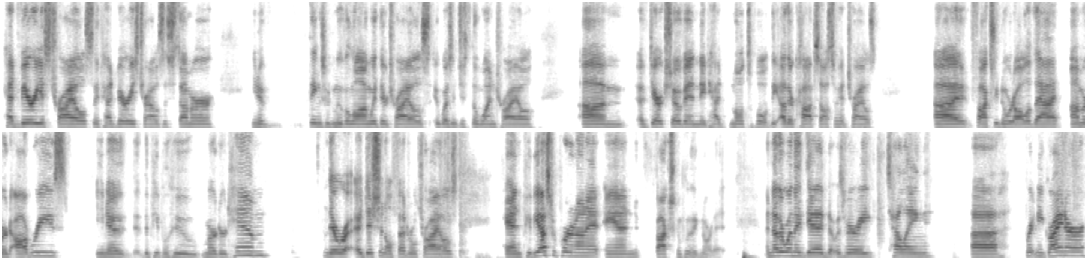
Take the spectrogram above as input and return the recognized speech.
had various trials, they've had various trials this summer. You know, things would move along with their trials. It wasn't just the one trial um, of Derek Chauvin. They'd had multiple. The other cops also had trials. Uh, Fox ignored all of that. Ahmaud Arbery's, you know, the, the people who murdered him. There were additional federal trials, and PBS reported on it, and Fox completely ignored it. Another one they did that was very telling uh, Brittney Griner,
